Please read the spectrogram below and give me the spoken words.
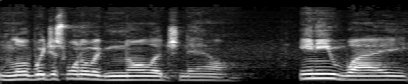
And Lord, we just want to acknowledge now any way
